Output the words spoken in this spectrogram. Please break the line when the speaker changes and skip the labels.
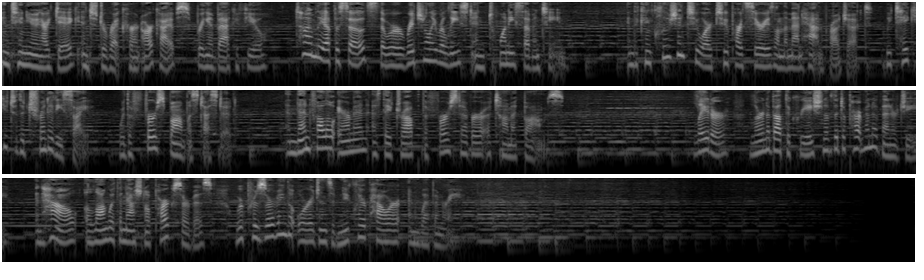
continuing our dig into direct current archives, bringing back a few timely episodes that were originally released in 2017. In the conclusion to our two part series on the Manhattan Project, we take you to the Trinity site where the first bomb was tested, and then follow airmen as they drop the first ever atomic bombs. Later, learn about the creation of the Department of Energy and how, along with the National Park Service, we're preserving the origins of nuclear power and weaponry.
